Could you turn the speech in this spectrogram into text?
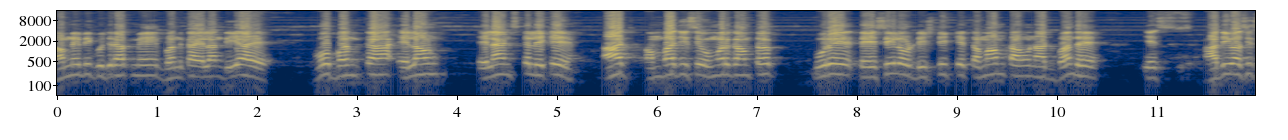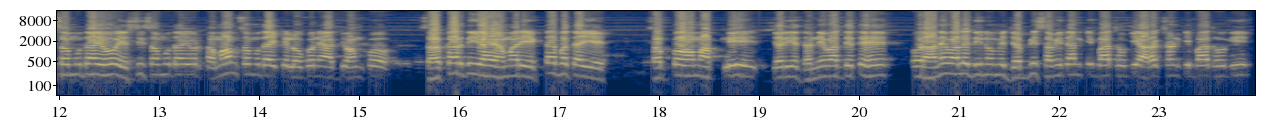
हमने भी गुजरात में बंद का ऐलान दिया है। वो बंद का ऐलान ऐलान के लेके आज अंबाजी से उमरगांव तक पूरे तहसील और डिस्ट्रिक्ट के तमाम टाउन आज बंद है। आदिवासी समुदाय हो, एससी समुदाय और तमाम समुदाय के लोगों ने आज जो हमको सहकार दिया है, हमारी एकता बताई है सबको हम आपके ज़रिए धन्यवाद देते हैं और आने वाले दिनों में जब भी संविधान की बात होगी, आरक्षण की बात होगी,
